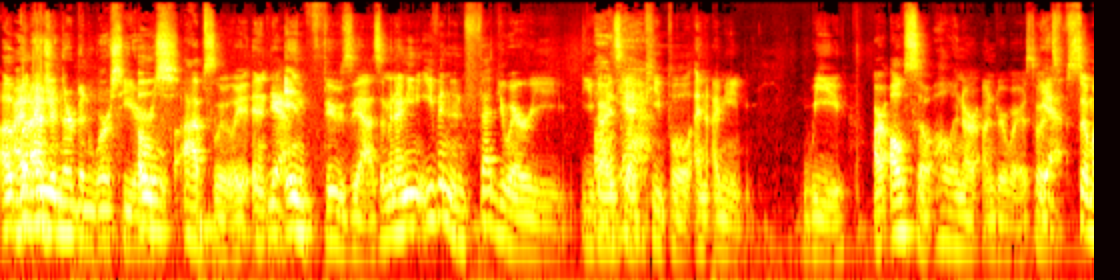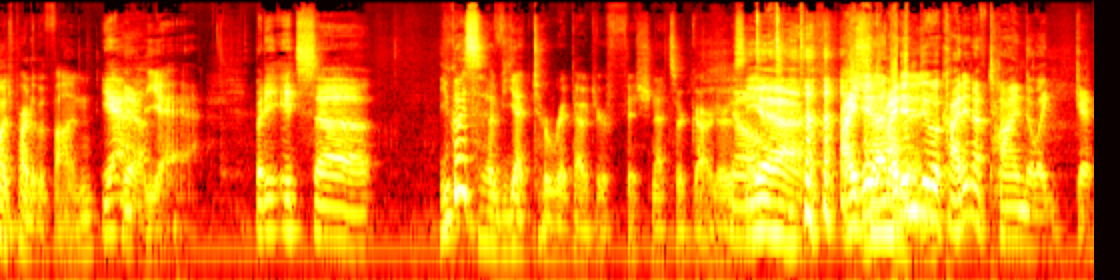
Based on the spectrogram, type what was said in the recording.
I but imagine mean- there have been worse years. Oh, absolutely. And Yeah. enthusiasm. And I mean, even in February, you guys Oh, yeah. get people, and I mean, we are also all in our underwear, so Yeah. it's so much part of the fun. Yeah, Yeah. Yeah. but it, it's uh, You guys have yet to rip out your fishnets or garters. No. yeah, I did. I didn't do a. I didn't have time to like get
